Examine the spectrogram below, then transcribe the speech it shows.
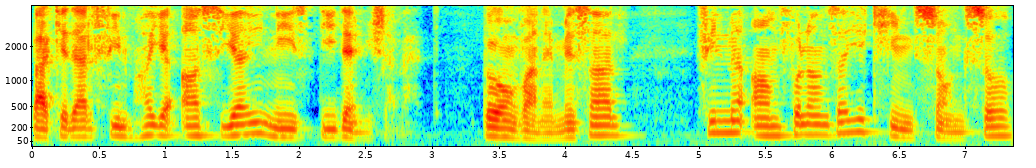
بلکه در فیلم های آسیایی نیز دیده می شود به عنوان مثال فیلم آنفولانزای کینگ سونگ سو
